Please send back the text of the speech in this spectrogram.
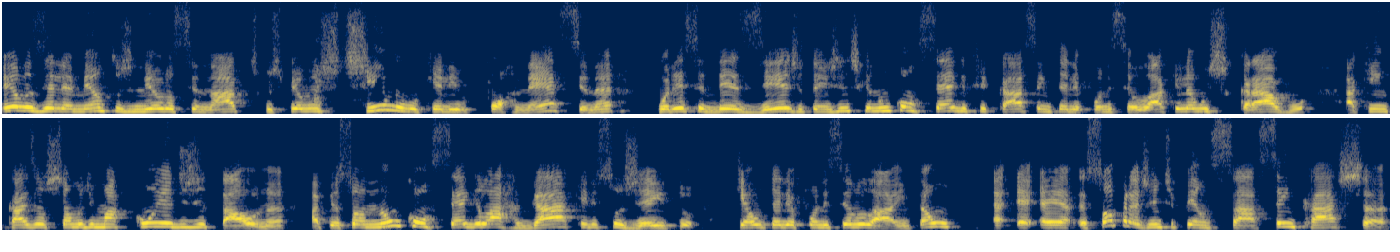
pelos elementos neurosinápticos, pelo estímulo que ele fornece, né? Por esse desejo, tem gente que não consegue ficar sem telefone celular, que ele é um escravo. Aqui em casa eu chamo de maconha digital, né? A pessoa não consegue largar aquele sujeito, que é o telefone celular. Então, é, é, é só para a gente pensar sem caixa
